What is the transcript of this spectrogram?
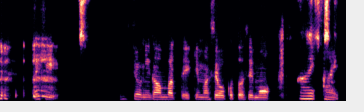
ひ、一緒に頑張っていきましょう、今年も。はい。はい。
